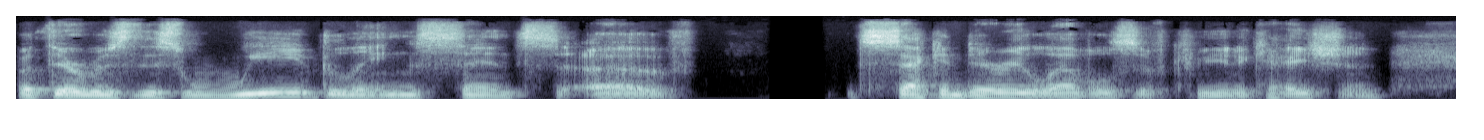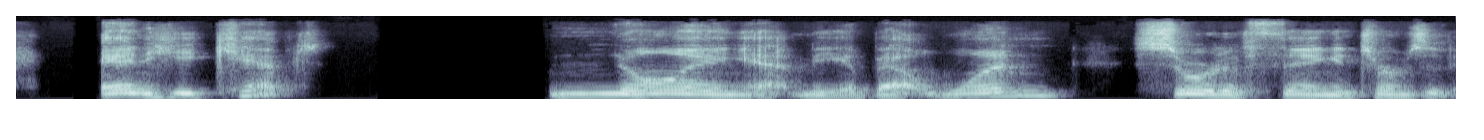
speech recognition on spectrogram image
but there was this wheedling sense of secondary levels of communication. And he kept gnawing at me about one sort of thing in terms of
